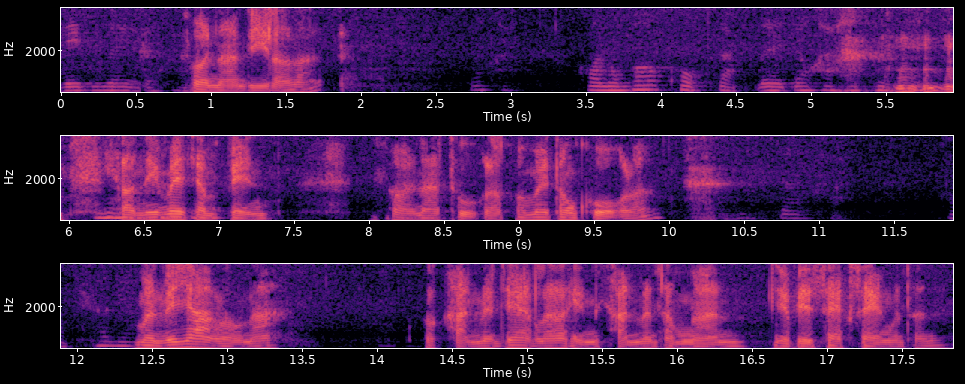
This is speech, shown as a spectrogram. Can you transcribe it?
เรื่อยๆนะคะพอนานดีแล้วล่ะขอหลวงพ่อโขกสับเลยเจ้าค่ะ ตอนนี้ไม่จำเป็น ภาวนาถูกแล้วก็ไม่ต้องโขกแล้ว มันไม่ยากหรอกนะพอขันมันแยกแล้ว เห็นขันมันทำงานอย่าไปแทรกแซงมันเท่านั้น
